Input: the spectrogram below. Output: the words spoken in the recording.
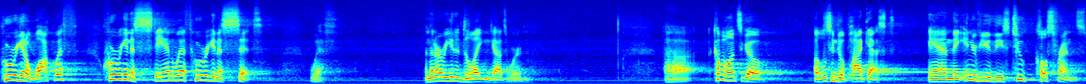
Who are we going to walk with? Who are we going to stand with? Who are we going to sit with? And then are we going to delight in God's word? Uh, a couple months ago, I was listening to a podcast, and they interviewed these two close friends.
